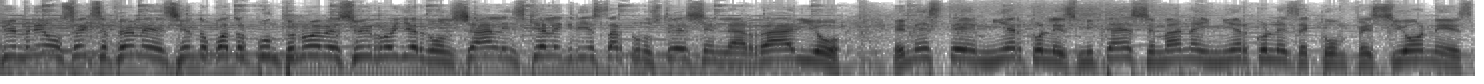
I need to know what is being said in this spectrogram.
bienvenidos a XFM 104.9, soy Roger González, qué alegría estar con ustedes en la radio en este miércoles, mitad de semana y miércoles de confesiones.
